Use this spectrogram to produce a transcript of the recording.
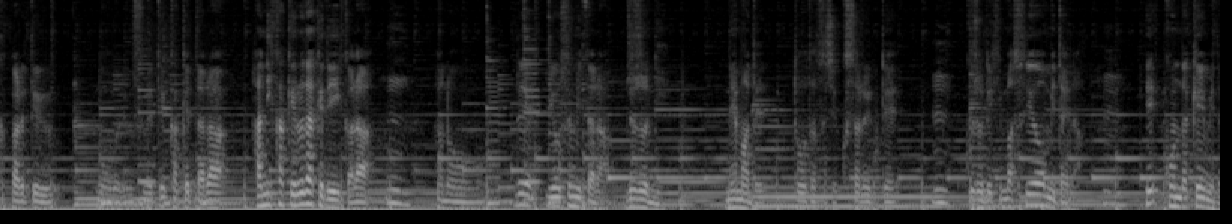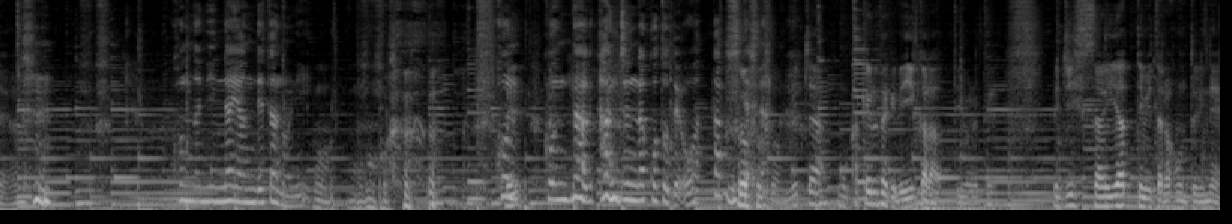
書かれてる濃度に薄めてかけたら葉にかけるだけでいいからうん。あので様子見たら徐々に根まで到達して腐れてうん。駆除できますよみたいな。えこんだけ？みたいなね、うん、こんなに悩んでたのに うん、もこんこんな単純なことで終わったみたいな。うそうそうそう。めっちゃもうかけるだけでいいからって言われて。で実際やってみたら本当にね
